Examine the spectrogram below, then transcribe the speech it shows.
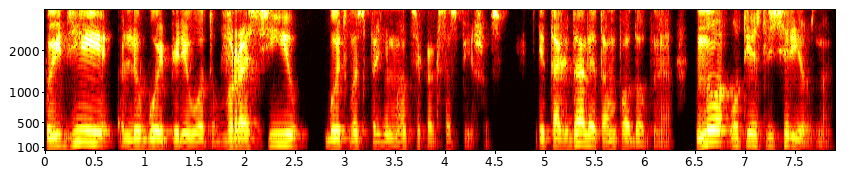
По идее, любой перевод в Россию будет восприниматься как suspicious и так далее и тому подобное. Но вот если серьезно,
